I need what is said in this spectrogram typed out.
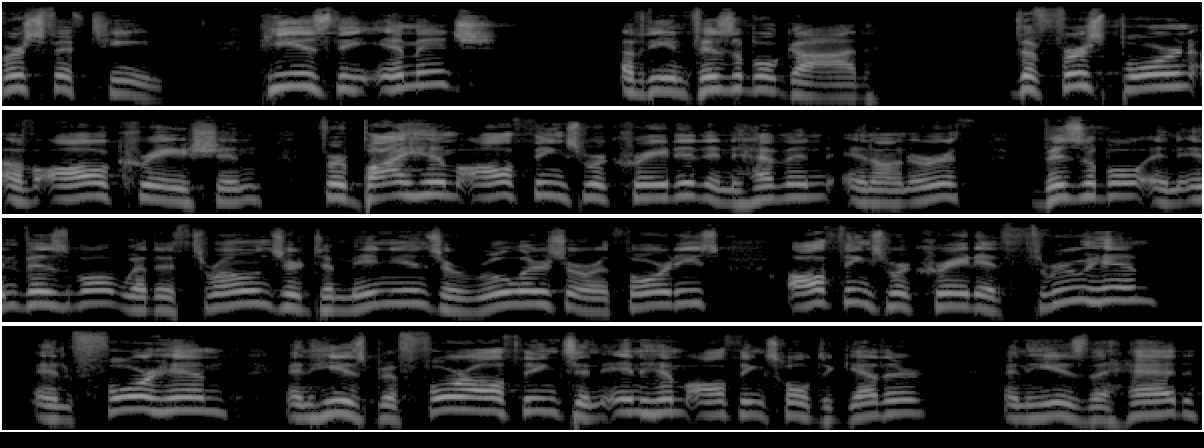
Verse 15 He is the image of the invisible God, the firstborn of all creation, for by him all things were created in heaven and on earth, visible and invisible, whether thrones or dominions or rulers or authorities. All things were created through him and for him and he is before all things, and in him all things hold together. And he is the head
